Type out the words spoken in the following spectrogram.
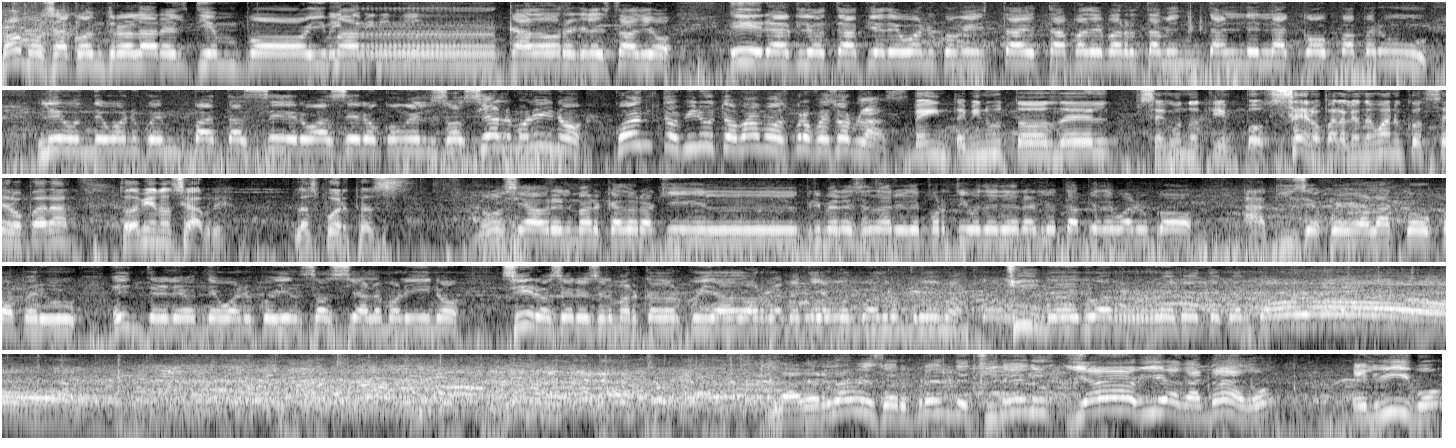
Vamos a controlar el tiempo y marcador en el estadio. Heraclio Tapia de Huánuco con esta etapa departamental de la Copa Perú. León de Huánuco empata 0 a 0 con el Social Molino. ¿Cuántos minutos vamos, profesor Blas? 20 minutos del segundo tiempo. 0 para León de Huánuco, 0 para... Todavía no se abre las puertas no se abre el marcador aquí en el primer escenario deportivo del Heraclio Tapia de Huánuco. Aquí se juega la Copa Perú entre León de Huánuco y el Social Molino. 0-0 es el marcador. Cuidado, arremetía con cuadro crema. Chinedu arremete con todo. La verdad me sorprende, Chinedu ya había ganado el vivo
